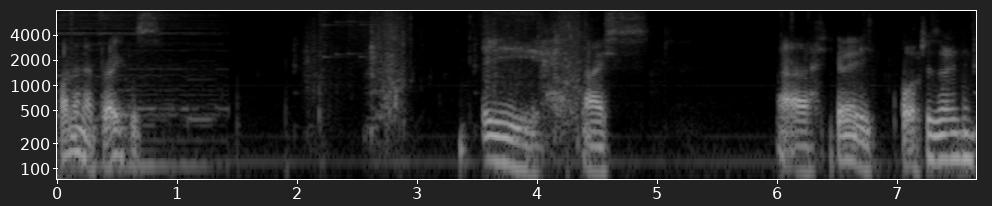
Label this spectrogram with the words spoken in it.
Why don't I break this? Eee, nice. Uh, you got any torches or anything?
